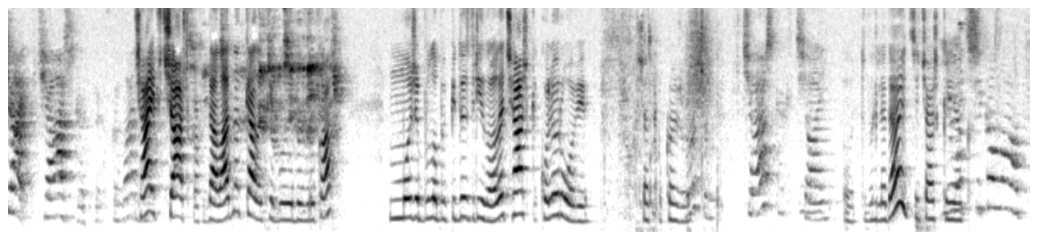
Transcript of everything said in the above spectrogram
Чай в чашках, так сказати. Чай в чашках, да, ладно, келихи були б в руках. Може було б підозріло, але чашки кольорові. Зараз покажу. Просто в чашках чай. От виглядають ці чашки І як. от шоколадка.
